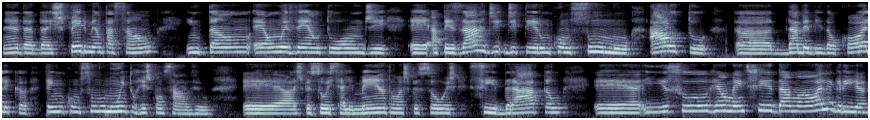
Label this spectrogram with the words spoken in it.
né, da, da, experimentação. Então, é um evento onde, é, apesar de, de, ter um consumo alto uh, da bebida alcoólica, tem um consumo muito responsável. É, as pessoas se alimentam, as pessoas se hidratam, é, e isso realmente dá uma alegria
